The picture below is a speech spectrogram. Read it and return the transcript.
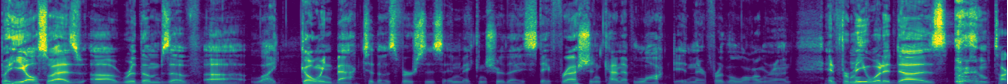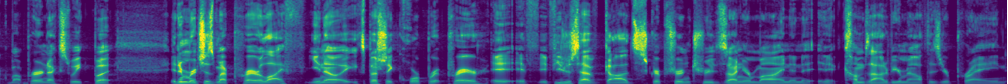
But he also has uh, rhythms of uh, like going back to those verses and making sure they stay fresh and kind of locked in there for the long run. And for me, what it does, we'll talk about prayer next week, but it enriches my prayer life, you know, especially corporate prayer. If, if you just have God's scripture and truths on your mind and it, it comes out of your mouth as you're praying,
